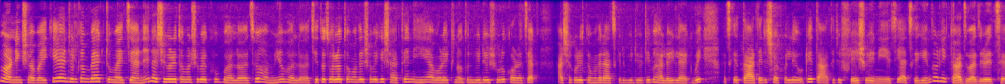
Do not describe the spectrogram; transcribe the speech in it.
Good morning সবাইকে and welcome back to my channel আশা করি তোমার সবাই খুব ভালো আছো, আমিও ভালো আছি। তো চলো তোমাদের সবাইকে সাথে নিয়ে আবার একটি নতুন ভিডিও শুরু করা যাক। আশা করি তোমাদের আজকের ভিডিওটি ভালোই লাগবে। আজকে তাড়াতাড়ি সকালে উঠে তাড়াতাড়ি ফ্রেশ হয়ে নিয়েছি। আজকে কিন্তু অনেক কাজ বাজ রয়েছে।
